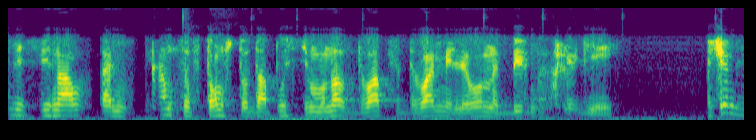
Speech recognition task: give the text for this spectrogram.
здесь виноваты американцы в том, что, допустим, у нас 22 миллиона бедных людей. Причем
